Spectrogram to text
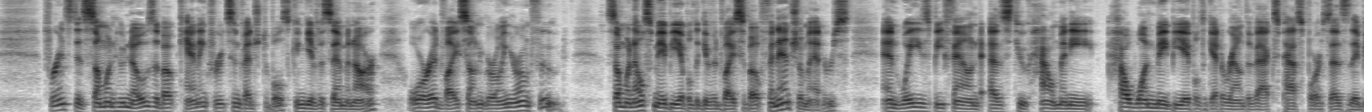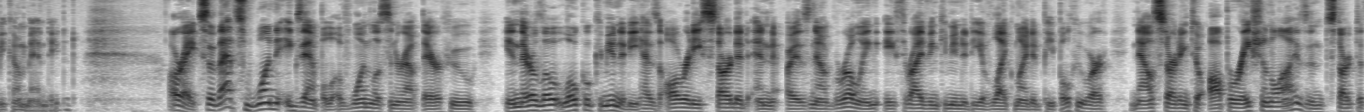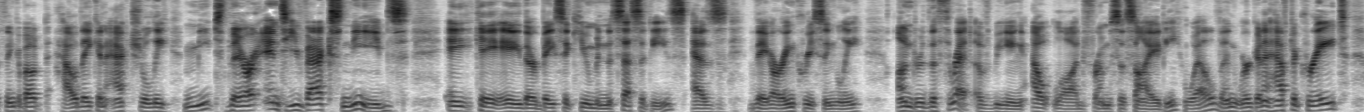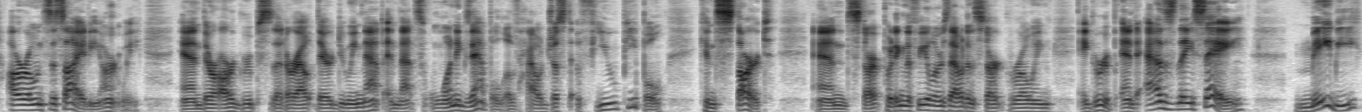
For instance, someone who knows about canning fruits and vegetables can give a seminar or advice on growing your own food. Someone else may be able to give advice about financial matters, and ways be found as to how many how one may be able to get around the vax passports as they become mandated. All right, so that's one example of one listener out there who, in their lo- local community, has already started and is now growing a thriving community of like minded people who are now starting to operationalize and start to think about how they can actually meet their anti vax needs, aka their basic human necessities, as they are increasingly under the threat of being outlawed from society, well, then we're going to have to create our own society, aren't we? And there are groups that are out there doing that, and that's one example of how just a few people can start and start putting the feelers out and start growing a group. And as they say, maybe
